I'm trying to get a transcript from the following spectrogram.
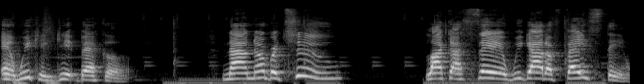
and we can get back up. Now, number two, like I said, we got to face them.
